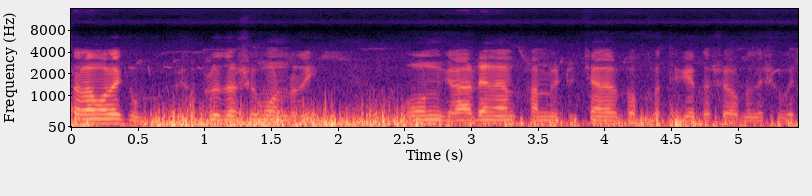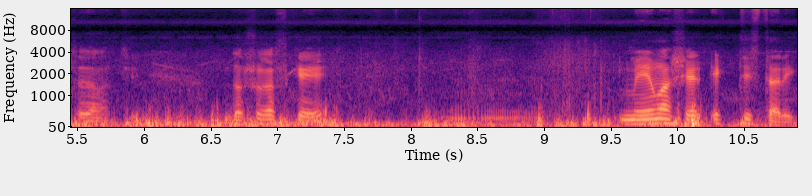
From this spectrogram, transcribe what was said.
আসসালামু আলাইকুম। প্রিয় দর্শক মণ্ডলী own garden and farm YouTube channel পক্ষ থেকে দর্শক আপনাদের শুভেচ্ছা জানাচ্ছি। দর্শক, আজকে মে মাসের একত্রিশ তারিখ।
